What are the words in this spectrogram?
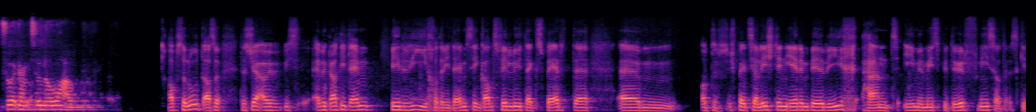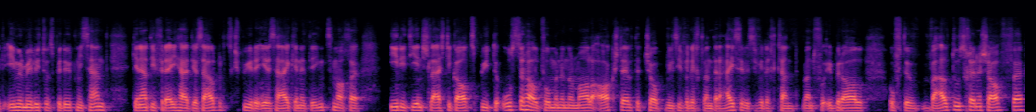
Zugang zu Know-how. Absolut. Also, das ist ja auch etwas, eben gerade in dem Bereich oder in dem sind ganz viele Leute Experten, ähm, oder Spezialisten in ihrem Bereich haben immer mehr das Bedürfnis, oder es gibt immer mehr Leute, die das Bedürfnis haben, genau die Freiheit ja selber zu spüren, ihr eigenes Ding zu machen, ihre Dienstleistung anzubieten, außerhalb von einem normalen Angestelltenjob, weil sie vielleicht reisen wollen, weil sie vielleicht von überall auf der Welt aus können arbeiten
